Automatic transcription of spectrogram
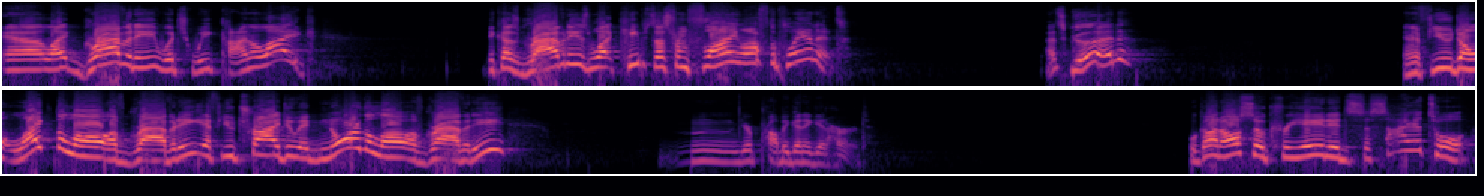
uh, like gravity, which we kind of like. Because gravity is what keeps us from flying off the planet. That's good. And if you don't like the law of gravity, if you try to ignore the law of gravity, mm, you're probably going to get hurt. Well, God also created societal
